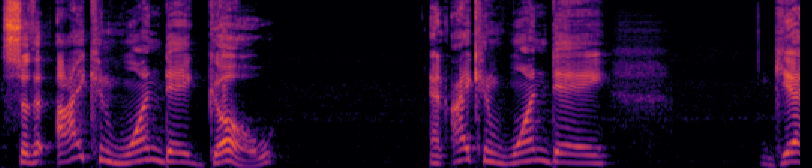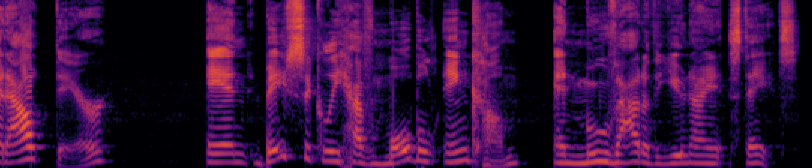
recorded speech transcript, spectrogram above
so that I can one day go and I can one day get out there and basically have mobile income and move out of the United States.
